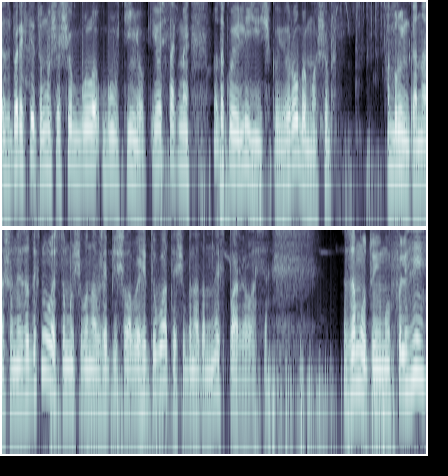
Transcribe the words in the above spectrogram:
зберегти, тому що щоб було, був тіньок. І ось так ми ну, такою лієчкою робимо, щоб брунька наша не задихнулась, тому що вона вже пішла вегетувати, щоб вона там не спарилася. Замотуємо фольги,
